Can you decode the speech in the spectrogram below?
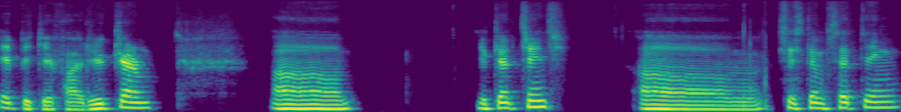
APK file, you can uh, you can change uh, system setting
